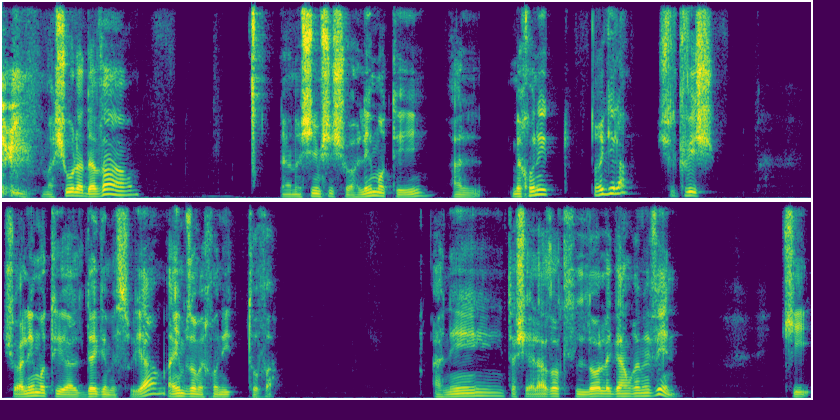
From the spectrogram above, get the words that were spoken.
משול הדבר לאנשים ששואלים אותי על מכונית רגילה של כביש. שואלים אותי על דגם מסוים, האם זו מכונית טובה? אני את השאלה הזאת לא לגמרי מבין. כי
